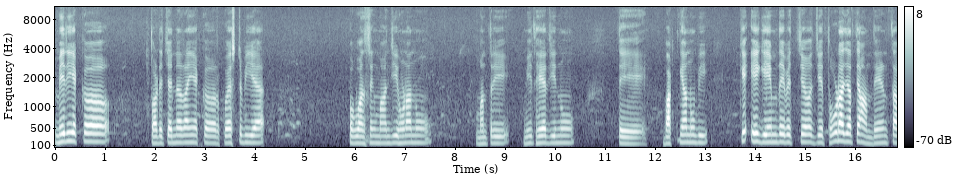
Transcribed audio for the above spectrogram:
ਮੇਰੀ ਇੱਕ, ਤੁਹਾਡੇ ਚੈਨਲ ਰਾਹੀਂ ਇੱਕ ਰਿਕੁਐਸਟ ਵੀ ਹੈ। ਭਗਵੰਤ ਸਿੰਘ ਮਾਨ ਜੀ ਹੋਣਾ ਨੂੰ, ਮੰਤਰੀ ਮੀਤ ਹੇਰ ਜੀ ਨੂੰ ਤੇ ਬਾਕੀਆਂ ਨੂੰ ਵੀ ਕਿ ਇਹ ਗੇਮ ਦੇ ਵਿੱਚ ਜੇ ਥੋੜਾ ਜਿਹਾ ਧਿਆਨ ਦੇਣ ਤਾਂ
